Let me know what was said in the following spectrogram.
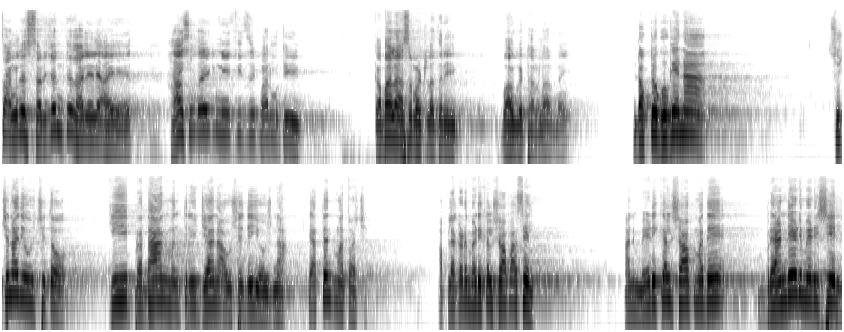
चांगले सर्जन ते झालेले आहेत. हा सुद्धा एक नीतीची फार मोठी कमाल असं म्हटलं तरी वावगं ठरणार नाही. डॉक्टर घोगेंना सूचना देऊ इच्छितो. की प्रधानमंत्री जन औषधी योजना ही अत्यंत महत्त्वाची आपल्याकडे मेडिकल शॉप असेल आणि मेडिकल शॉपमध्ये ब्रँडेड मेडिसिन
